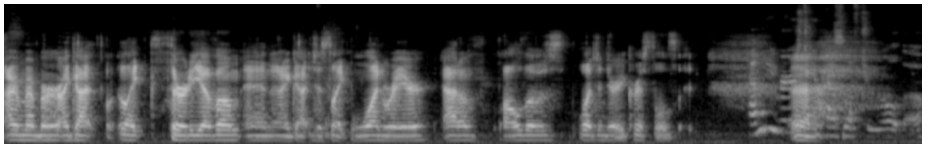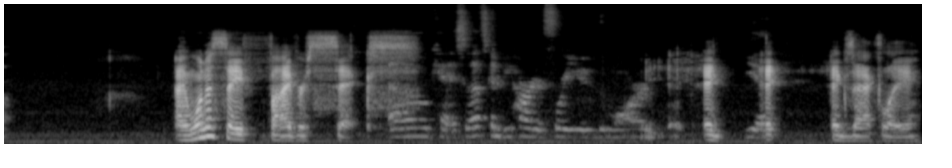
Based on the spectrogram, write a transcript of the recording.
I remember I got like 30 of them, and I got just like one rare out of all those legendary crystals. How many rares do you have left to roll though? I want to say five or six. Okay, so that's gonna be harder for you the more. E- Yeah. Exactly.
